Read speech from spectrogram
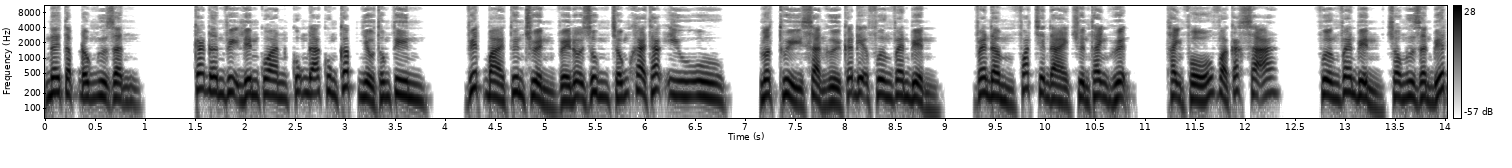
nơi tập đông ngư dân. Các đơn vị liên quan cũng đã cung cấp nhiều thông tin, viết bài tuyên truyền về nội dung chống khai thác IUU, luật thủy sản gửi các địa phương ven biển, ven đầm phát trên đài truyền thanh huyện, thành phố và các xã, phường ven biển cho ngư dân biết.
